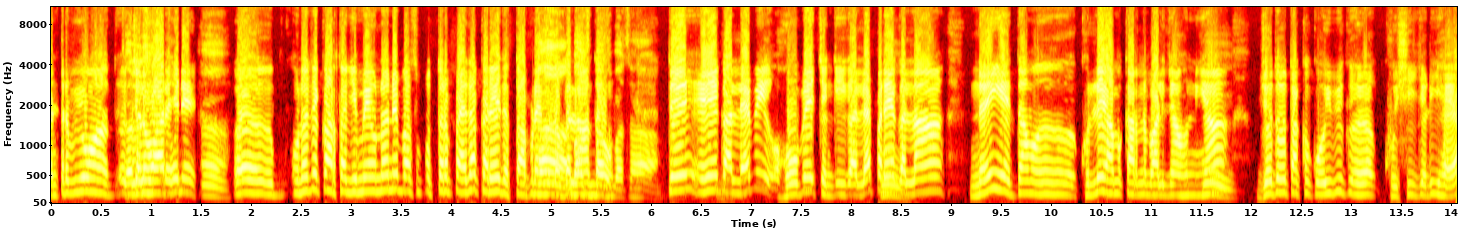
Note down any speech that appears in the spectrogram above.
ਇੰਟਰਵਿਊਆਂ ਚੱਲ ਚਲਵਾ ਰਹੇ ਨੇ ਹਾਂ ਉਹਨਾਂ ਦੇ ਘਰ ਤਾਂ ਜਿਵੇਂ ਉਹਨਾਂ ਨੇ ਬਸ ਪੁੱਤਰ ਪੈਦਾ ਕਰੇ ਦਿੱਤਾ ਆਪਣੇ ਵੱਲੋਂ ਗੱਲਾਂ ਬਸ, ਤੋਂ ਬਸ, ਬਸ, ਹਾਂ ਤੇ ਇਹ ਗੱਲ ਹੈ ਵੀ ਹੋਵੇ ਚੰਗੀ ਗੱਲ ਹੈ ਪਰ ਇਹ। ਗੱਲਾਂ ਨਹੀਂ ਇਦਾਂ ਖੁੱਲੇ ਆਮ ਕਰਨ ਵਾਲੀਆਂ ਹੁੰਦੀਆਂ ਹੂੰ। ਜਦੋਂ ਤੱਕ ਕੋਈ ਵੀ ਖੁਸ਼ੀ ਜਿਹੜੀ ਹੈ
